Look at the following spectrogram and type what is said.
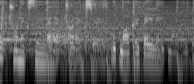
Electronic Zoo. Electronic Zoo with Marco Bailey. Marco Bailey.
